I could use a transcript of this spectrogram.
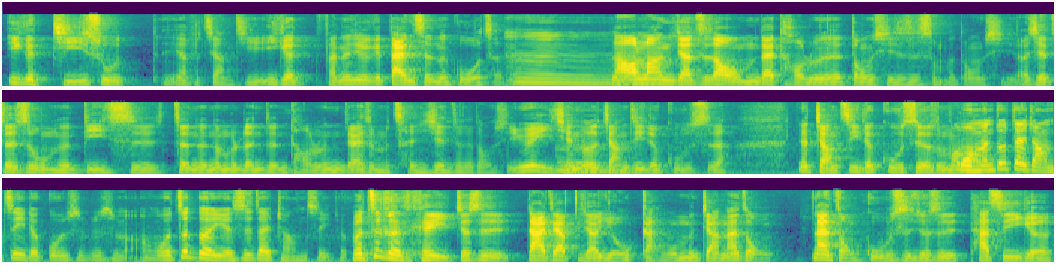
一个级数，要不讲几，一个反正就一个诞生的过程，嗯，然后让人家知道我们在讨论的东西是什么东西，而且这是我们的第一次真的那么认真讨论该怎么呈现这个东西，因为以前都是讲自己的故事啊，要讲自己的故事有什么？我们都在讲自己的故事，不是吗？我这个也是在讲自己的故不，这个可以就是大家比较有感。我们讲那种那种故事，就是它是一个，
